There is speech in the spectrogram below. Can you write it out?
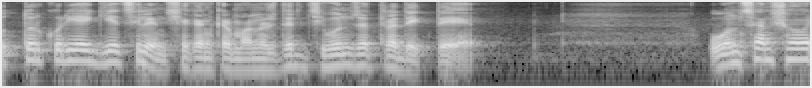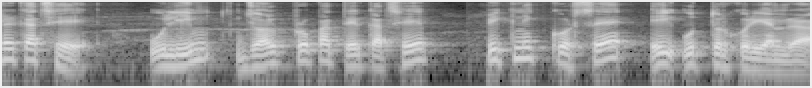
উত্তর কোরিয়ায় গিয়েছিলেন সেখানকার মানুষদের জীবনযাত্রা দেখতে। ওনসান শহরের কাছে উলিম জলপ্রপাতের কাছে পিকনিক করছে এই উত্তর কোরিয়ানরা।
